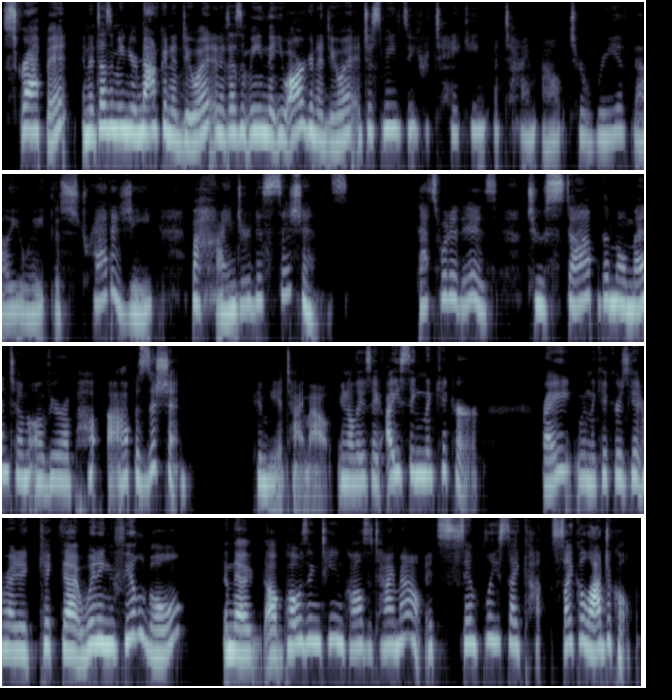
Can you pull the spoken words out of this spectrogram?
scrap it and it doesn't mean you're not going to do it and it doesn't mean that you are going to do it. It just means that you're taking a time out to reevaluate the strategy behind your decisions. That's what it is to stop the momentum of your op- opposition can be a timeout. You know, they say icing the kicker, right? When the kicker's getting ready to kick that winning field goal and the opposing team calls a timeout, it's simply psych- psychological.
